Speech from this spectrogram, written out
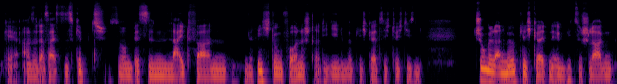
Okay, also das heißt, es gibt so ein bisschen Leitfaden, eine Richtung vor, eine Strategie, eine Möglichkeit, sich durch diesen Dschungel an Möglichkeiten irgendwie zu schlagen,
